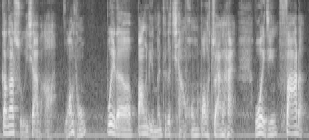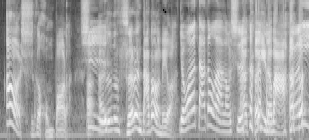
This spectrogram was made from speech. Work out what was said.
刚刚数一下吧啊，王彤为了帮你们这个抢红包 专案，我已经发了。二十个红包了，是、责任达到了没有啊？有啊，达到了，老师，啊、可以的吧？可以，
